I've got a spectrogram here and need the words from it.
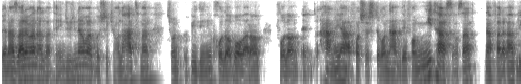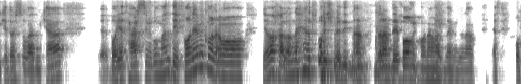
به نظر من البته اینجوری نباید باشه که حالا حتما چون بیدینیم خدا باوران فلان همه حرفاش اشتباه نه دفاع میترسه. مثلا نفر قبلی که داشت صحبت می‌کرد با یه ترسی میگو من دفاع نمی‌کنم و یه وقت الان نیاد فوش بدید من دارم دفاع می‌کنم از نمی‌دونم. خب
